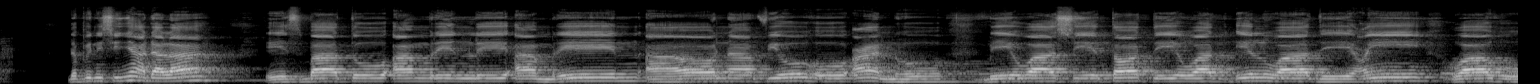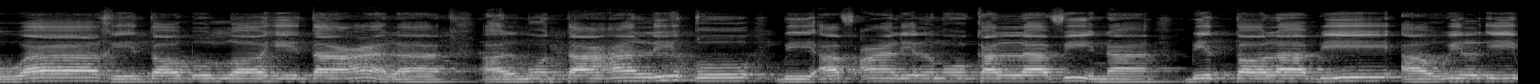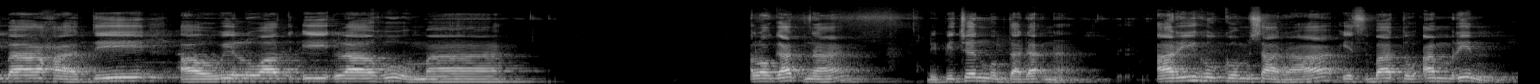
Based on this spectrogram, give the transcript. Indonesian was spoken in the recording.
Definisinya adalah isbatu amrin li amrin au nafyuhu anhu biwasitati wad'il wadi'i wa huwa khitabullahi ta'ala al-muta'alliqu bi mukallafina bitolabi awil ibahati awil wad'i lahuma logatna dipicen mubtada'na. Ari hukum sara isbatu amrin.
